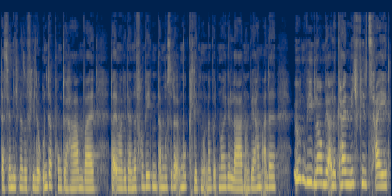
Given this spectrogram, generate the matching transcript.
dass wir nicht mehr so viele Unterpunkte haben, weil da immer wieder, ne, von wegen, da musst du da irgendwo klicken und dann wird neu geladen und wir haben alle, irgendwie glauben wir alle, keinen, nicht viel Zeit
